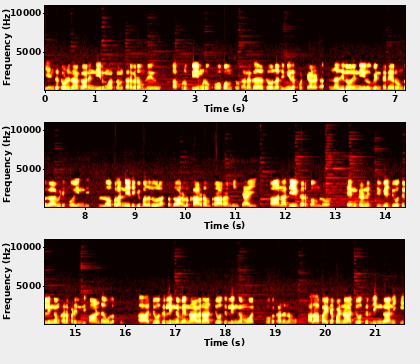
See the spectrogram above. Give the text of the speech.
ఎంత తోడినా గాని నీరు మాత్రం తరగడం లేదు. అప్పుడు భీముడు కోపంతో తన గదతో నది మీద కొట్టాడట. నదిలోని నీరు వెంటనే రెండుగా విడిపోయింది. లోపల నీటికి బదులు రక్తద్వారాలు కారడం ప్రారంభించాయి. ఆ నదీ గర్భంలో శంకరుని దివ్య జ్యోతిర్లింగం కనపడింది పాండవులకు. ఆ జ్యోతిర్లింగమే నాగనాథ్ జ్యోతిర్లింగము అని ఒక కథనము. అలా బయటపడిన ఆ జ్యోతిర్లింగానికి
